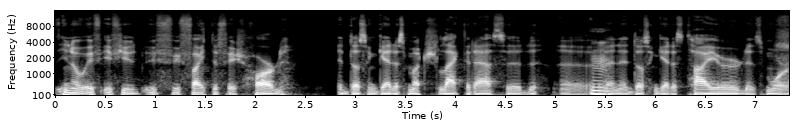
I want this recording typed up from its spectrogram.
you know, if, if you if you fight the fish hard, it doesn't get as much lactic acid, uh, and it doesn't get as tired. It's more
